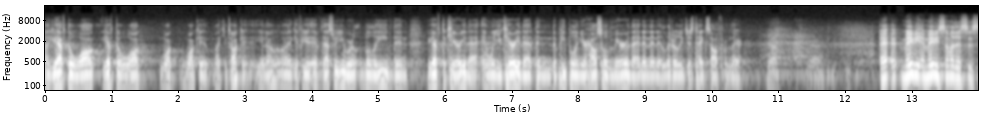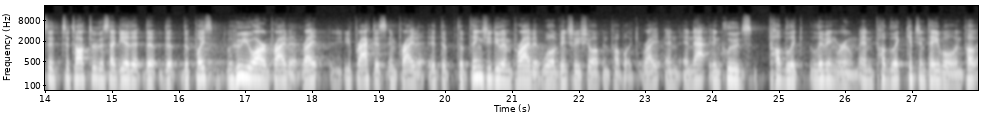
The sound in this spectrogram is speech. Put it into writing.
Like you have to walk, you have to walk, walk, walk it like you talk it. You know, like if you if that's what you re- believe, then you have to carry that, and when you carry that, then the people in your household mirror that, and then it literally just takes off from there. Yeah. And- maybe and maybe some of this is to, to talk through this idea that the, the, the place who you are in private, right? You practice in private. It, the, the things you do in private will eventually show up in public, right? And and that includes public living room and public kitchen table and pub,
